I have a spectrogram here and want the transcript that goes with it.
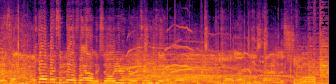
That's how you do it. Y'all make some noise for Alex, y'all. You're a real team player, y'all. Good job, Alex. It's time to show.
